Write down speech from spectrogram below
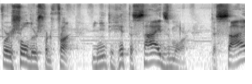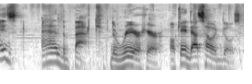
for the shoulders for the front. You need to hit the sides more. The sides and the back, the rear here, okay? That's how it goes.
